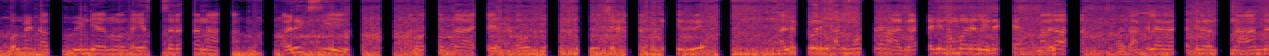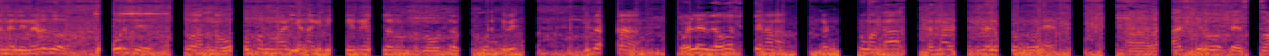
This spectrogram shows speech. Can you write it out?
ಗೌರ್ಮೆಂಟ್ ಆಫ್ ಇಂಡಿಯಾ ಅನ್ನುವಂಥ ಹೆಸರನ್ನ ಅಳಿಸಿ ಅನ್ನುವಂತ ಒಂದು ಸೂಚನೆ ಕೊಟ್ಟಿದ್ವಿ ಅಲ್ಲಿವರೆಗೆ ಅದು ನೋಡೋಣ ಆ ಗಾಡಿ ನಂಬರ್ ಎಲ್ಲ ಇದೆ ನಾವೆಲ್ಲ ಆ ದಾಖಲಾತಿಗಳನ್ನ ಆನ್ಲೈನ್ ಅಲ್ಲಿ ನಡೆದು ತೋರಿಸಿ ಅಥವಾ ಅದನ್ನ ಓಪನ್ ಮಾಡಿ ಏನಾಗಿದೆ ಏನಿಲ್ಲ ಅನ್ನೋದನ್ನ ನಾವು ಉತ್ತರ ಕೊಡ್ತೀವಿ ಈ ತರ ಒಳ್ಳೆ ವ್ಯವಸ್ಥೆನ ಕಟ್ಟುವಂತ ಕರ್ನಾಟಕದಲ್ಲಿ ಒಂದು ಒಳ್ಳೆ ಆ,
